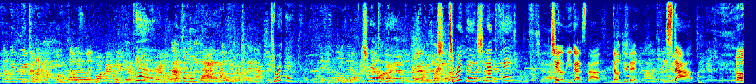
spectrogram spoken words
That's a whole thing. It's your birthday. Shouldn't have to pay. It's your birthday. Shouldn't have to pay. Chill. You gotta stop. Don't do that. Stop. Oh.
